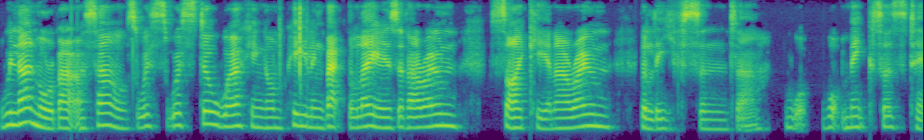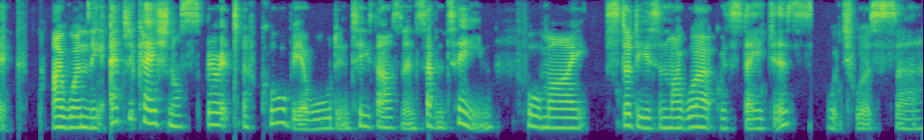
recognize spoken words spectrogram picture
we learn more about ourselves. We're, we're still working on peeling back the layers of our own psyche and our own beliefs and uh, what, what makes us tick. I won the Educational Spirit of Corby Award in 2017 for my studies and my work with stages, which was uh,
